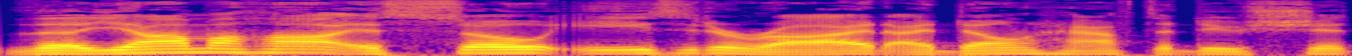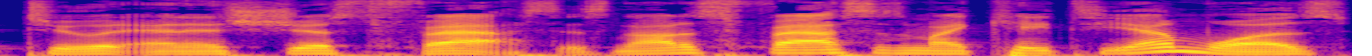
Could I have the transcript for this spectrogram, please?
the Yamaha is so easy to ride. I don't have to do shit to it, and it's just fast. It's not as fast as my KTM was,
